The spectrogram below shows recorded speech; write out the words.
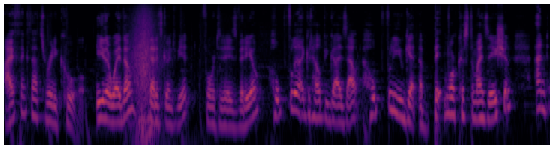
I think that's really cool. Either way though, that is going to be it for today's video. Hopefully I could help you guys out. Hopefully you get a bit more customization and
